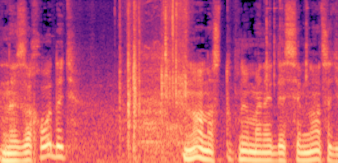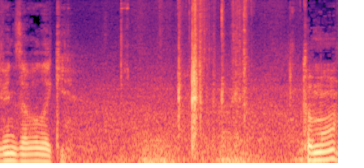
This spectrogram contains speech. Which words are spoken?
не заходить. Ну, а наступний у мене йде 17, він завеликий. Тому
